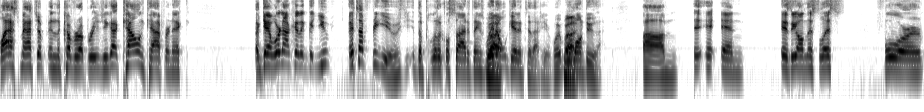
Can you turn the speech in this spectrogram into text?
last matchup in the cover-up region, you got Colin Kaepernick. Again, we're not gonna you. It's up for you. The political side of things, we Right. don't get into that here. We, Right. we won't do that. Um, i i and is he on this list for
